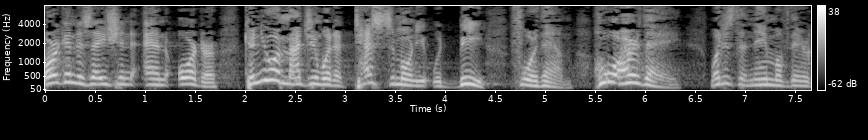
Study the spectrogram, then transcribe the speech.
organization and order, can you imagine what a testimony it would be for them? Who are they? What is the name of their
